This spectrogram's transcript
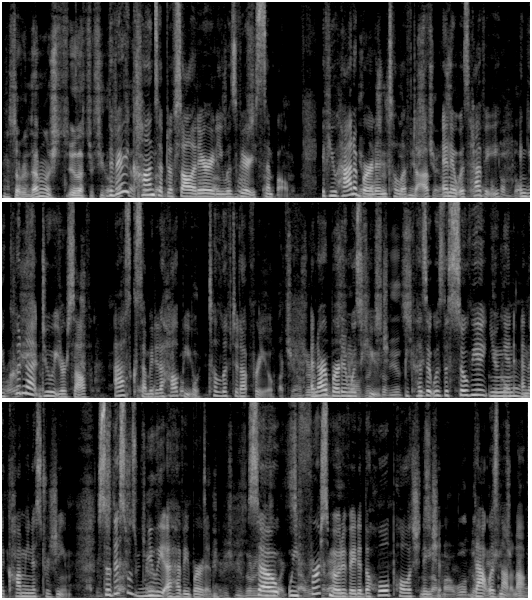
The very concept of solidarity was very simple. If you had a burden to lift up and it was heavy, and you could not do it yourself, ask somebody to help you, to lift it up for you. And our burden was huge because it was the Soviet Union and the communist regime. So this was really a heavy burden. So we first motivated the whole Polish nation. That was not enough.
